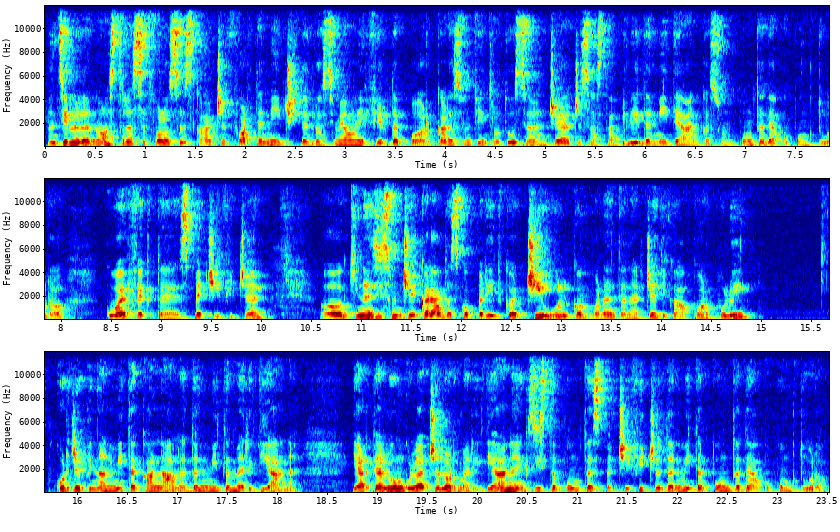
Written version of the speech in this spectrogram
În zilele noastre se folosesc ace foarte mici, de grosimea unui fir de păr, care sunt introduse în ceea ce s-a stabilit de mii de ani că sunt puncte de acupunctură, cu efecte specifice. Uh, chinezii sunt cei care au descoperit că ciul, componentă energetică a corpului, curge prin anumite canale, denumite meridiane, iar de-a lungul acelor meridiane există puncte specifice denumite puncte de acupunctură.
